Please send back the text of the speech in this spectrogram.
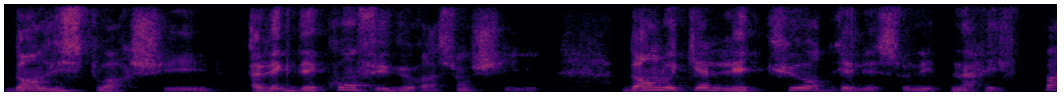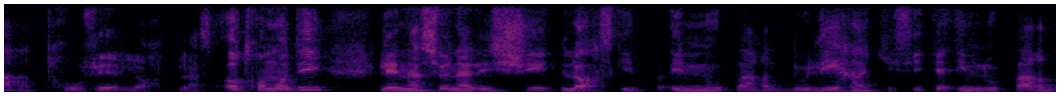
dans l'histoire chiite, avec des configurations chiites, dans lesquelles les Kurdes et les sunnites n'arrivent pas à trouver leur place. Autrement dit, les nationalistes chiites, lorsqu'ils nous parlent de l'Irakicité, ils nous parlent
